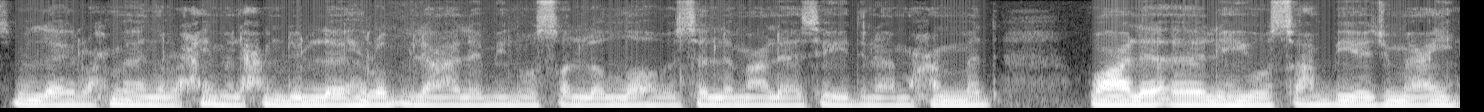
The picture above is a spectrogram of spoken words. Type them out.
Bismillahirrahmanirrahim. Elhamdülillahi Rabbil alemin. Ve sallallahu ve sellem ala seyyidina Muhammed ve ala alihi ve sahbihi ecma'in.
